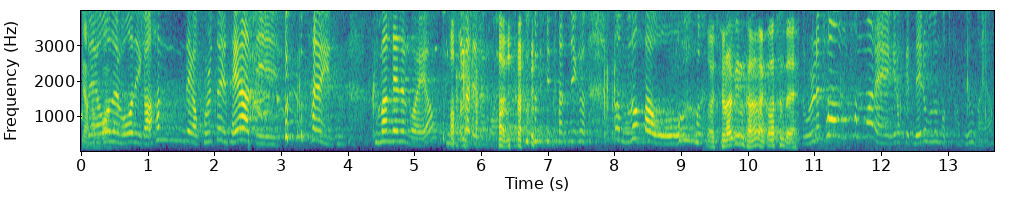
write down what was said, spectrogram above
그냥 네 오늘 머리가 한 대가 골절이 돼야지 촬영이 좀 그만되는 거예요? 중지가 되는 거예요? 아니 나 지금 나 무섭다고 어, drop in 가능할 것 같은데. 원래 처음 첫날에 이렇게 내려오는 것도 다 배우나요?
